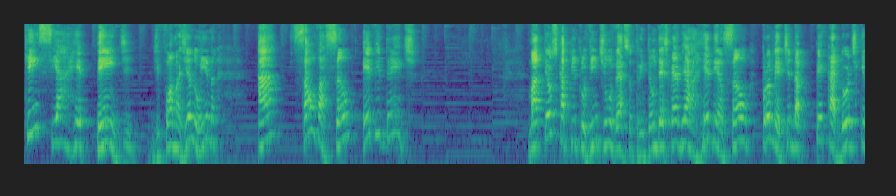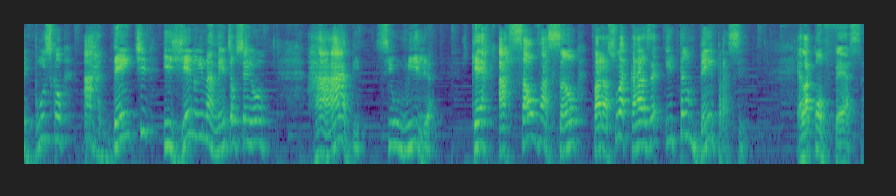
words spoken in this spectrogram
quem se arrepende de forma genuína, há salvação evidente. Mateus capítulo 21, verso 31 descreve a redenção prometida a pecadores que buscam ardente e genuinamente ao Senhor. Raabe se humilha, quer a salvação para a sua casa e também para si. Ela confessa,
